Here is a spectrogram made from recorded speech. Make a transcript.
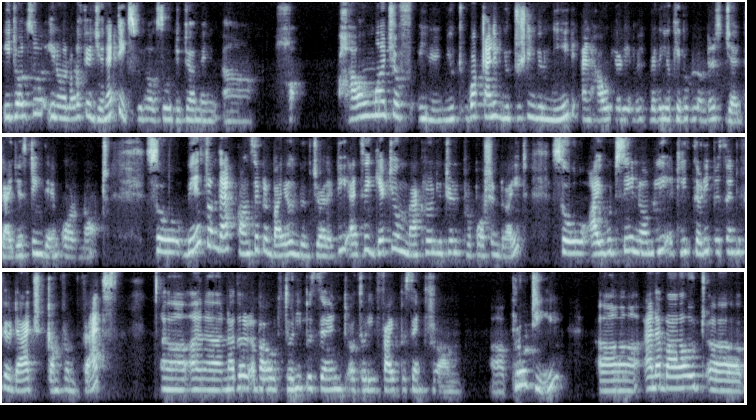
it also you know a lot of your genetics will also determine uh, how, how much of you know, what kind of nutrition you need and how you're able whether you're capable of just digesting them or not so based on that concept of bioindividuality, I'd say get your macronutrient proportion right. So I would say normally at least 30% of your diet should come from fats, uh, another about 30% or 35% from uh, protein, uh, and about 40%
